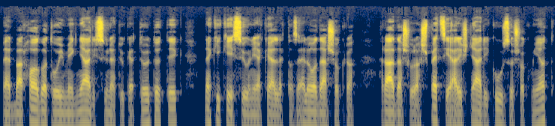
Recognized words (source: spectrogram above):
mert bár hallgatói még nyári szünetüket töltötték, neki készülnie kellett az előadásokra, ráadásul a speciális nyári kurzusok miatt,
